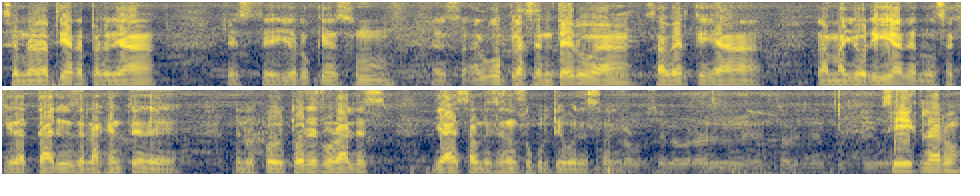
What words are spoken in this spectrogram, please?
sembrar la tierra, pero ya este, yo creo que es, un, es algo placentero saber que ya la mayoría de los ejidatarios, de la gente de, de los productores rurales ya establecieron su cultivo de soya. ¿Se logró el establecer el cultivo? Sí, claro,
